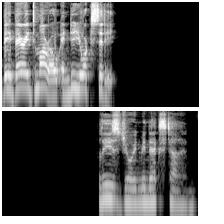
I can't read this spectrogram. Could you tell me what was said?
be buried tomorrow in New York City. Please join me next time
